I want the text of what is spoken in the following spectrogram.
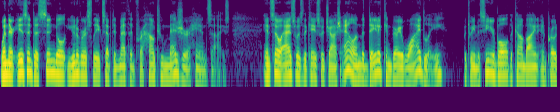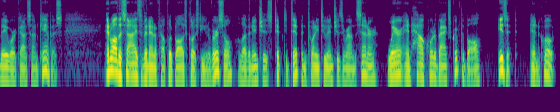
when there isn't a single universally accepted method for how to measure hand size. And so, as was the case with Josh Allen, the data can vary widely between the Senior Bowl, the Combine, and Pro Day workouts on campus. And while the size of an NFL football is close to universal 11 inches tip to tip and 22 inches around the center where and how quarterbacks grip the ball isn't. End quote.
